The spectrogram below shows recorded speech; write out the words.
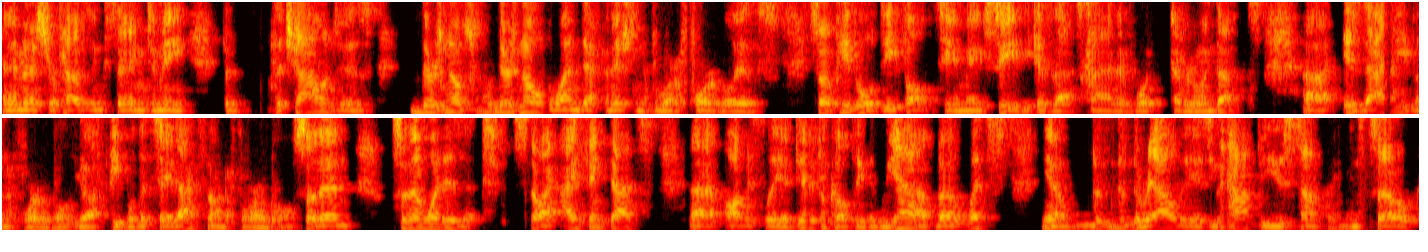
and the minister of housing saying to me the, the challenge is there's no there's no one definition for what affordable is. So people will default to CMHC because that's kind of what everyone does. Uh, is that even affordable? You have people that say that's not affordable. So then so then what is it? So I, I think that's uh, obviously a difficulty that we have. But let's you know the, the, reality is you have to use something. And so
